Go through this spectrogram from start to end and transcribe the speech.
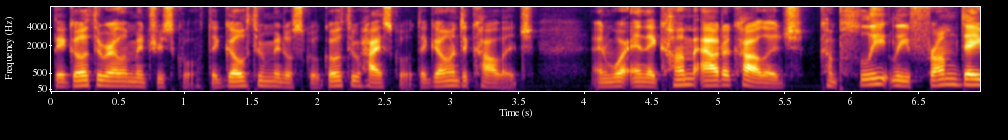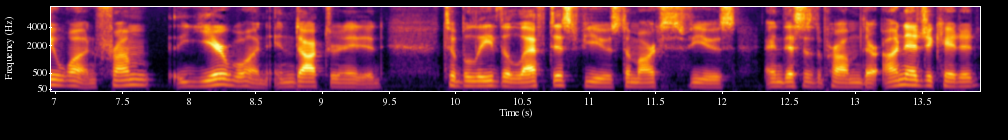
They go through elementary school, they go through middle school, go through high school, they go into college, and what and they come out of college completely from day one, from year one, indoctrinated to believe the leftist views, the Marxist views, and this is the problem. They're uneducated.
